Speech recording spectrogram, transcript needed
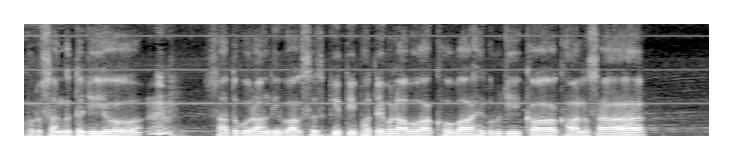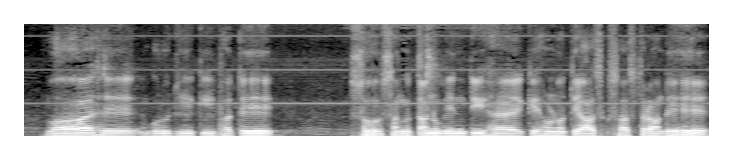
ਗੁਰੂ ਸੰਗਤ ਜੀਓ, ਸਤਿਗੁਰਾਂ ਦੀ ਬਖਸ਼ਿਸ਼ ਕੀਤੀ ਫਤਿਹ ਬੁਲਾਵੋ ਆਖੋ, ਵਾਹਿਗੁਰੂ ਜੀ ਕਾ ਖਾਲਸਾ। ਵਾਹਿਗੁਰੂ ਜੀ ਕੀ ਫਤਿਹ। ਸੋ ਸੰਗਤਾਂ ਨੂੰ ਬੇਨਤੀ ਹੈ ਕਿ ਹੁਣ ਇਤਿਹਾਸਕ ਸ਼ਾਸਤਰਾਂ ਦੇ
